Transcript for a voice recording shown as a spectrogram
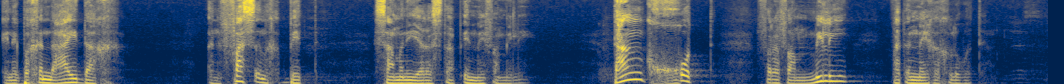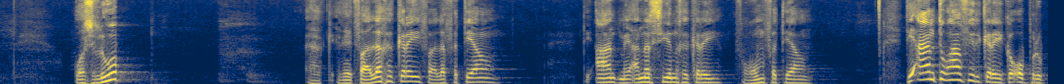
En ek begin daai dag in vas en gebed saam met die Here stap en my familie. Dank God vir 'n familie wat in my geglo het. Ons loop ek het vir hulle gekry, vir hulle vertel die aand my ander seun gekry, vir hom vertel. Die aand 12 uur kry ek 'n oproep.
